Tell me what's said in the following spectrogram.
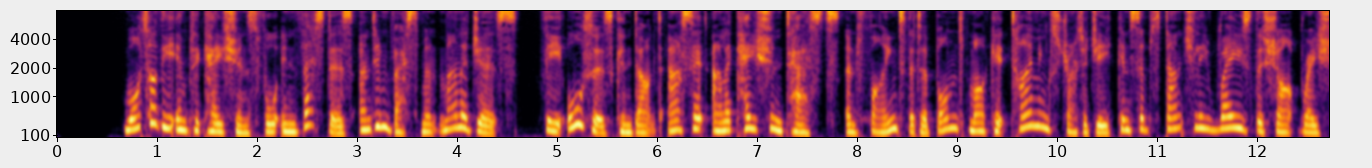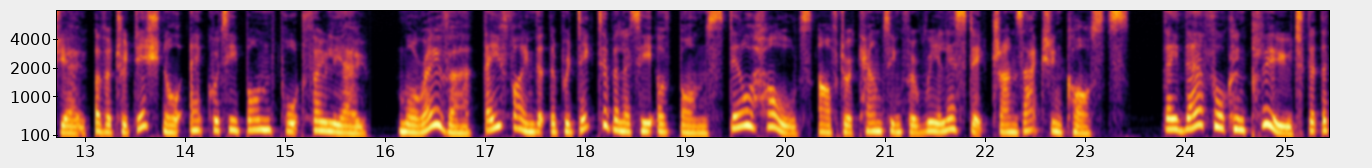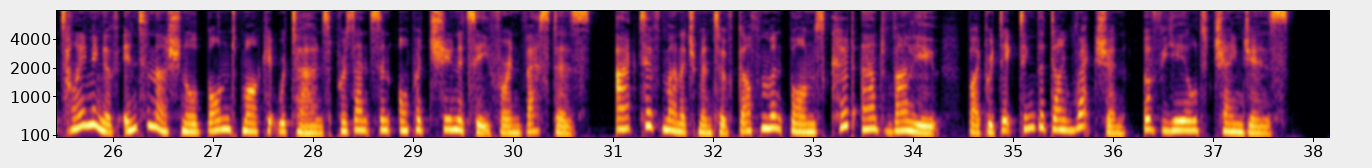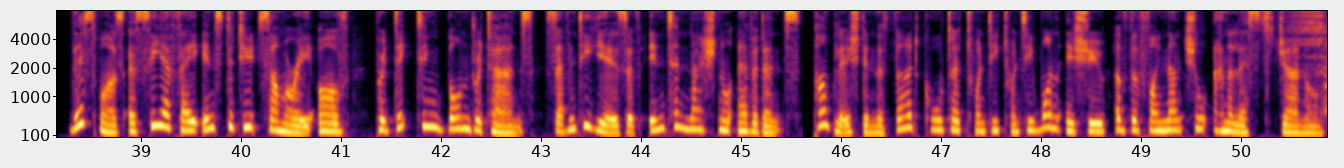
What are the implications for investors and investment managers? The authors conduct asset allocation tests and find that a bond market timing strategy can substantially raise the Sharpe ratio of a traditional equity bond portfolio. Moreover, they find that the predictability of bonds still holds after accounting for realistic transaction costs. They therefore conclude that the timing of international bond market returns presents an opportunity for investors. Active management of government bonds could add value by predicting the direction of yield changes. This was a CFA Institute summary of Predicting Bond Returns 70 Years of International Evidence, published in the third quarter 2021 issue of the Financial Analysts Journal.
